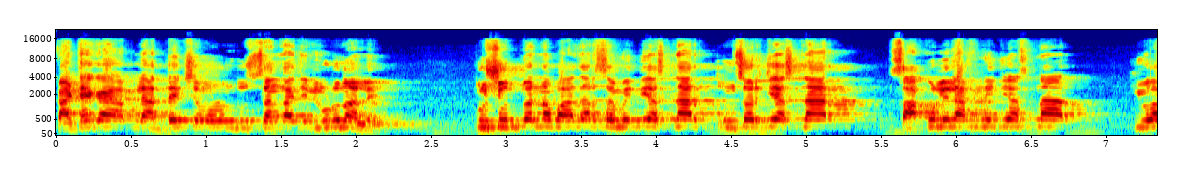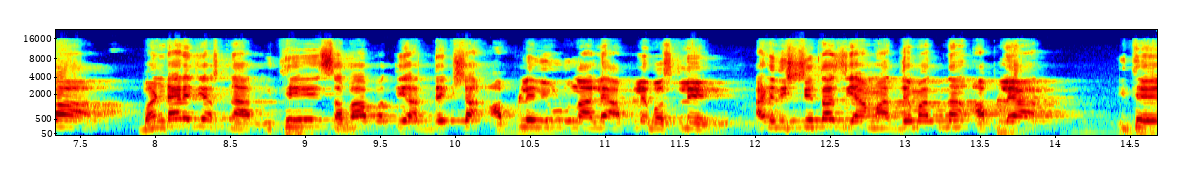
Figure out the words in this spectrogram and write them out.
काठेकाय आपले अध्यक्ष म्हणून दूध संघाचे निवडून आले. कृषी उत्पन्न बाजार समिती असणार तुमसरची असणार साकोली लाखणीची असणार किंवा भंडाऱ्याची असणार इथे सभापती अध्यक्ष आपले निवडून आले आपले बसले आणि निश्चितच या माध्यमातून आपल्या इथे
